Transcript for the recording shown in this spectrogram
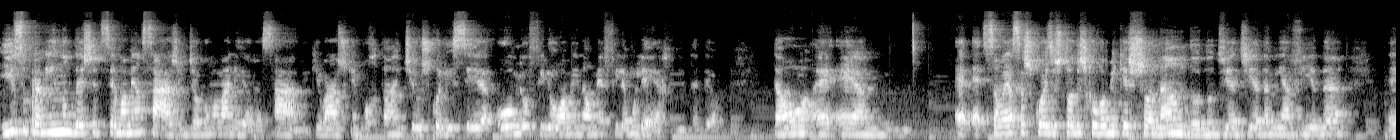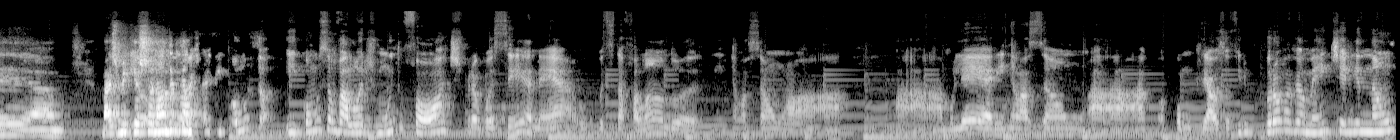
Isso para mim não deixa de ser uma mensagem, de alguma maneira, sabe? Que eu acho que é importante. Eu escolhi ser ou meu filho homem, não minha filha mulher, entendeu? Então, é, é é, é, são essas coisas todas que eu vou me questionando no dia a dia da minha vida. É, mas me questionando então, assim, como são, e como são valores muito fortes para você, né? O que você está falando em relação a, a, a, mulher, em relação a, a, como criar o seu filho, provavelmente ele não,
